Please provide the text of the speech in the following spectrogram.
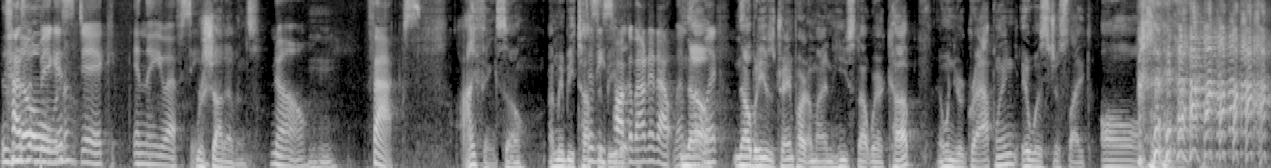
Is has known- the biggest dick in the UFC? Rashad Evans. no. Mm-hmm. Facts. I think so. I mean, it'd be tough Does to he beat talk it. about it out in no, public? no, but he was a trained partner of mine. And he used to not wear a cup, and when you're grappling, it was just like all.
